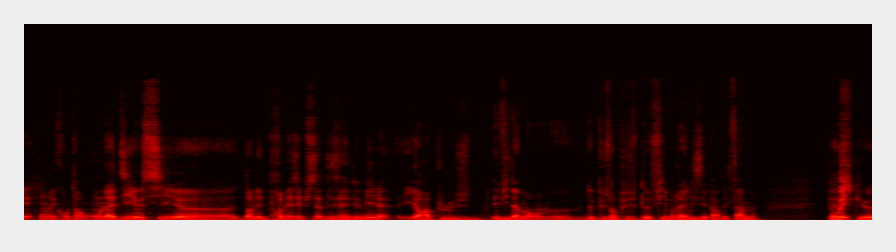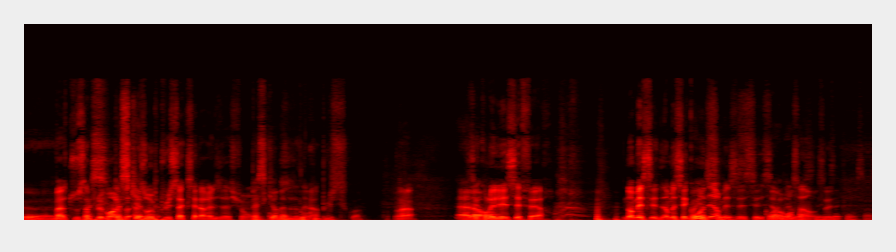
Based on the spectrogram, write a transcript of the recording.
Et on est content. On l'a dit aussi euh, dans les premiers épisodes des années 2000, il y aura plus, évidemment, euh, de plus en plus de films réalisés par des femmes. Parce Oui. que. euh, Bah, tout parce- simplement, parce elles, a- elles ont eu plus accès à la réalisation. Parce qu'il y en a beaucoup plus, quoi. Voilà. C'est Alors, qu'on les laissait faire. non, mais c'est c'est oui, à dire, mais c'est c'est- c'est vraiment dire, ça. C'est c'est- exactement ça.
